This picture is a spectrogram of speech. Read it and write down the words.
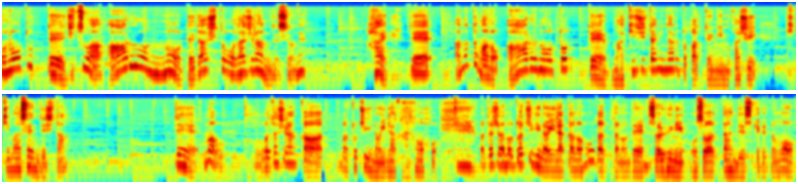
この音って実は R 音の出だしと同じなんですよね。はい。で、あなたもあの R の音って巻き舌になるとかっていう風に昔聞きませんでした？で、まあ、私なんか、まあ、栃木の田舎の方、私はあの栃木の田舎の方だったので、そういうふうに教わったんですけれども、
